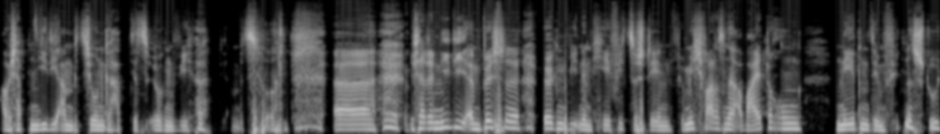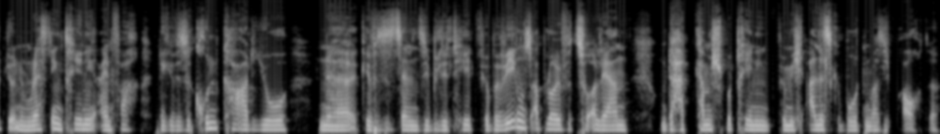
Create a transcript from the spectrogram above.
Aber ich habe nie die Ambition gehabt, jetzt irgendwie, die Ambition, äh, ich hatte nie die Ambition, irgendwie in einem Käfig zu stehen. Für mich war das eine Erweiterung neben dem Fitnessstudio und dem Wrestling-Training einfach eine gewisse Grundcardio, eine gewisse Sensibilität für Bewegungsabläufe zu erlernen. Und da hat Kampfsporttraining für mich alles geboten, was ich brauchte.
